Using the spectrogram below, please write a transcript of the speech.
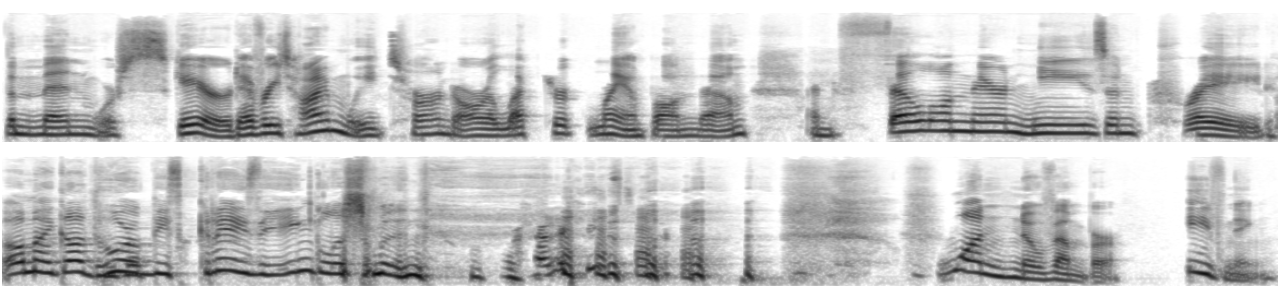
The men were scared every time we turned our electric lamp on them and fell on their knees and prayed. Oh my God, who are these crazy Englishmen? 1 November, evening.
